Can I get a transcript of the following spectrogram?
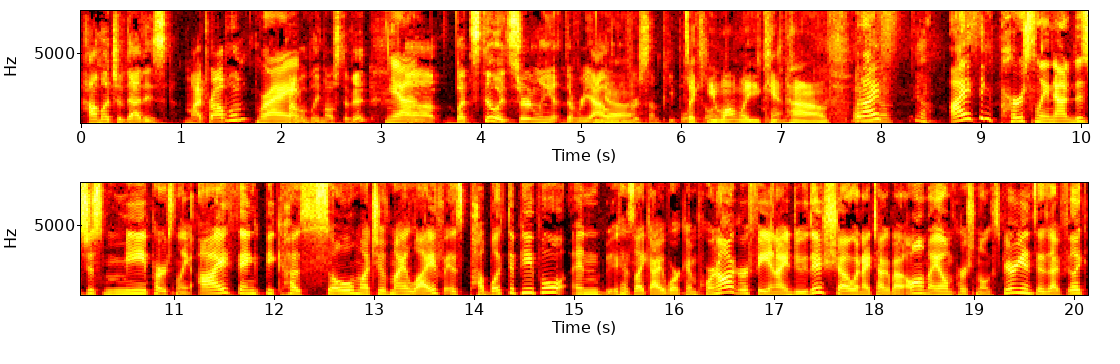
how much of that is my problem? Right. Probably most of it. Yeah. Uh, but still, it's certainly the reality Yeah. for some people. It's like So- you want what you can't have. But yeah, I, yeah. I think personally, now this is just me personally. I think because so much of my life is public to people, and because like I work in pornography and I do this show and I talk about all my own personal experiences, I feel like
